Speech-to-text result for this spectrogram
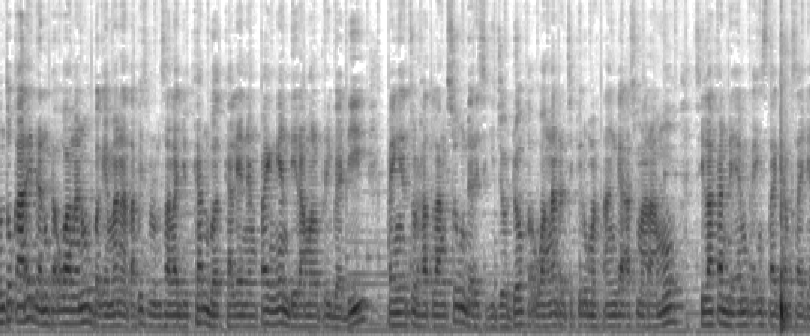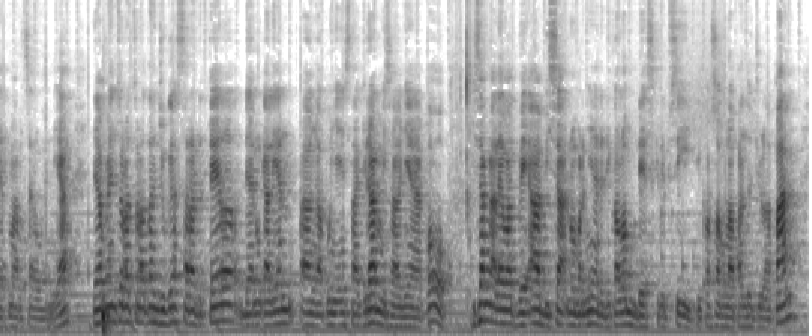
untuk karir dan keuanganmu bagaimana? Tapi sebelum saya lanjutkan buat kalian yang pengen diramal pribadi, pengen curhat langsung dari segi jodoh, keuangan, rezeki rumah tangga, asmaramu, silahkan DM ke Instagram saya @marcelwen ya. Yang pengen curhat-curhatan juga secara detail dan kalian uh, nggak punya Instagram misalnya, kok bisa nggak lewat WA? Bisa, nomornya ada di kolom deskripsi di 0878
